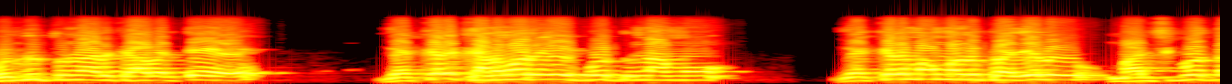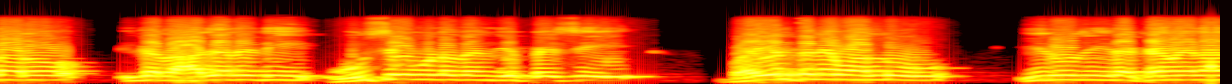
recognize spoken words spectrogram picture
పొందుతున్నాడు కాబట్టే ఎక్కడ కనుమరుగైపోతున్నాము ఎక్కడ మమ్మల్ని ప్రజలు మర్చిపోతారో? ఇక రాజారెడ్డి ఊసే ఉండదని చెప్పేసి భయంతోనే వాళ్ళు ఈరోజు ఈ రకమైన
